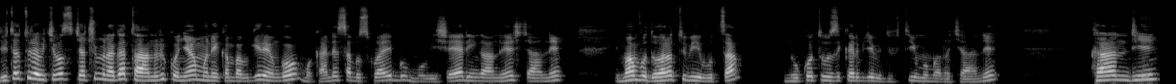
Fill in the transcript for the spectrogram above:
duhita tureba ikibazo cya cumi na gatanu ariko nyamuneka mbabwire ngo mukande subscribe mubisharinga ahantu henshi cyane. Impamvu duhora tubibutsa ni uko tuzi ko ari byo bidufitiye umumaro cyane kandi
